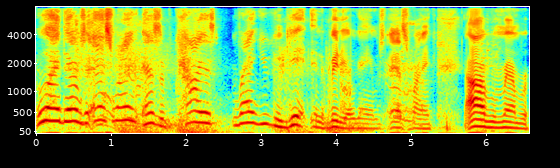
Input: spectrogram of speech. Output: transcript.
What? That was an S rank? That's the highest rank you can get in the video games. S rank. I remember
